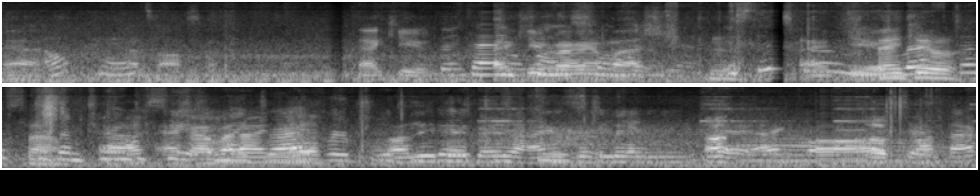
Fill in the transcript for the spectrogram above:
Yeah, okay. That's awesome. Thank you. Thank, Thank you, you very much. Thank you, you Thank you. I'm trying to see my driver will be very confused again. Uh, okay. Okay.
